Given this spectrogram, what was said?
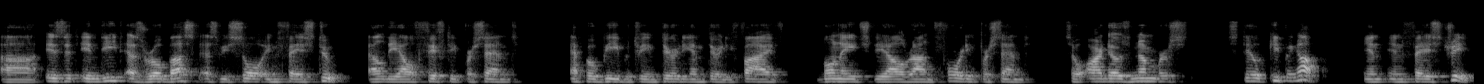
Uh, is it indeed as robust as we saw in phase two? LDL 50%, ApoB between 30 and 35, non-HDL around 40%. So are those numbers still keeping up in, in phase three?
